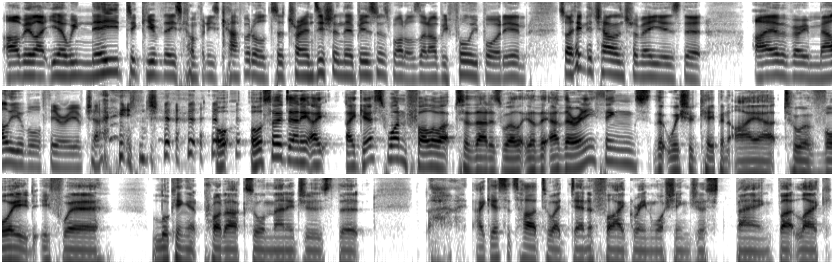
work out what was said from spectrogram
I'll be like, yeah, we need to give these companies capital to transition their business models. And I'll be fully bought in. So I think the challenge for me is that. I have a very malleable theory of change. also, Danny, I, I guess one follow up to that as well. Are there, are there any things that we should keep an eye out to avoid if we're looking at products or managers that I guess it's hard to identify greenwashing just bang, but like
